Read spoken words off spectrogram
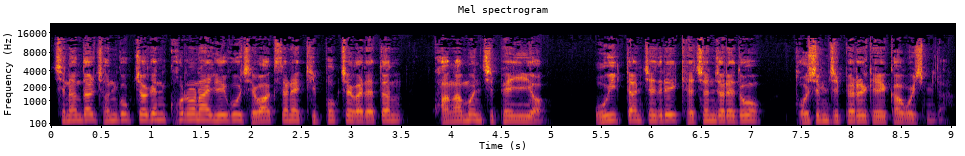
지난달 전국적인 코로나19 재확산의 기폭제가 됐던 광화문 집회에 이어 우익단체들이 개천절에도 도심 집회를 계획하고 있습니다.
